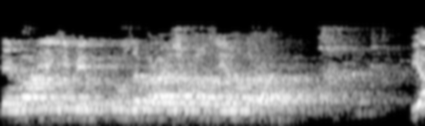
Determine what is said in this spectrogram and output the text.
بیماری که به روزه برای شما زیان دارد. یا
